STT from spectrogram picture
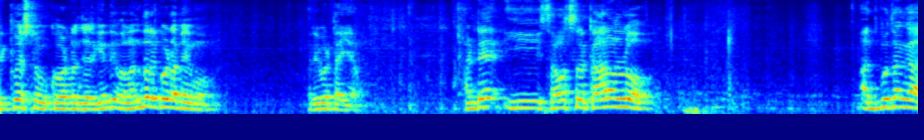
రిక్వెస్ట్ కోరడం జరిగింది. వాళ్ళందరికీ కూడా మేము రివర్ట్ అయ్యాం. అంటే ఈ సంవత్సర కాలంలో అద్భుతంగా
